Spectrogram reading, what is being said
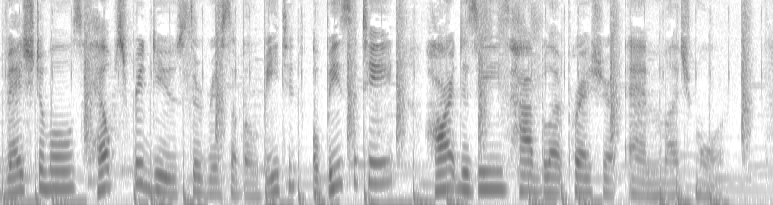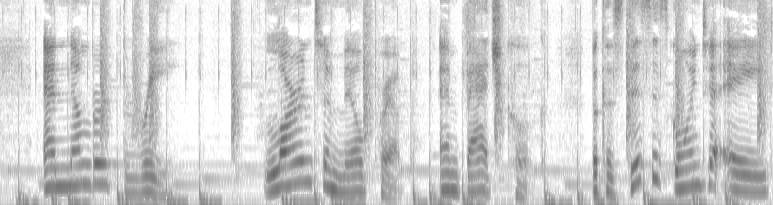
vegetables helps reduce the risk of obesity, heart disease, high blood pressure, and much more? And number three, learn to meal prep and batch cook because this is going to aid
